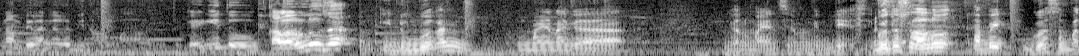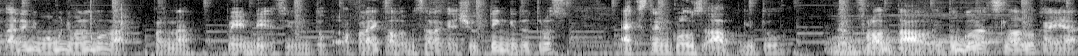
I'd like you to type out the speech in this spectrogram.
penampilannya lebih normal gitu. Kayak gitu. Kalau lu Za? hidung gue kan lumayan agak nggak lumayan sih emang gede sih. Gue tuh selalu tapi gue sempat ada di momen di mana gue nggak pernah pede sih untuk apalagi kalau misalnya kayak syuting gitu terus extreme close up gitu dan frontal itu gue selalu kayak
